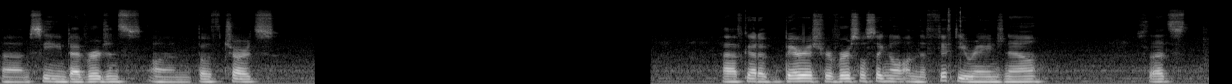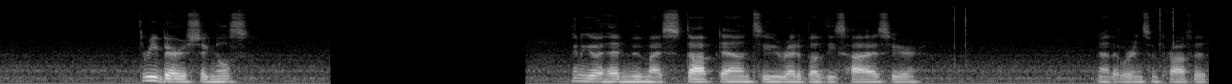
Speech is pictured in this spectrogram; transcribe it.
I'm seeing divergence on both charts. I've got a bearish reversal signal on the 50 range now. So that's three bearish signals. I'm going to go ahead and move my stop down to right above these highs here. Now that we're in some profit.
